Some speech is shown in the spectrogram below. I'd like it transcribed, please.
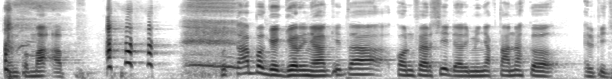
dan pemaaf. Betapa gegernya kita konversi dari minyak tanah ke LPG.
